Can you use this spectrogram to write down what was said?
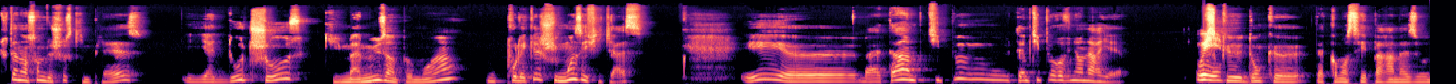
tout un ensemble de choses qui me plaisent, il y a d'autres choses qui m'amusent un peu moins, pour lesquelles je suis moins efficace. Et euh, bah, tu un petit peu, un petit peu revenu en arrière. Oui. Parce que donc, euh, tu as commencé par Amazon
